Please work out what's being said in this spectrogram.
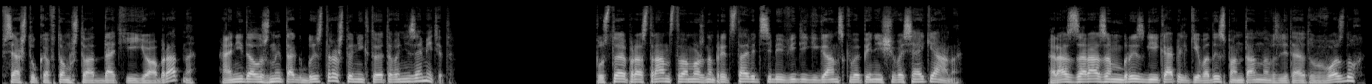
Вся штука в том, что отдать ее обратно они должны так быстро, что никто этого не заметит. Пустое пространство можно представить себе в виде гигантского пенящегося океана. Раз за разом брызги и капельки воды спонтанно взлетают в воздух,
